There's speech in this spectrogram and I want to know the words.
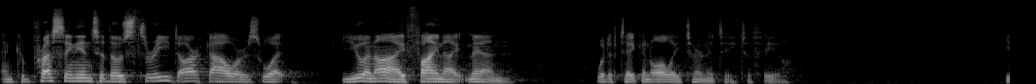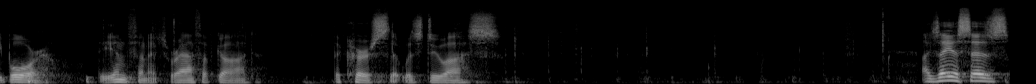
And compressing into those three dark hours what you and I, finite men, would have taken all eternity to feel. He bore the infinite wrath of God, the curse that was due us. Isaiah says,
